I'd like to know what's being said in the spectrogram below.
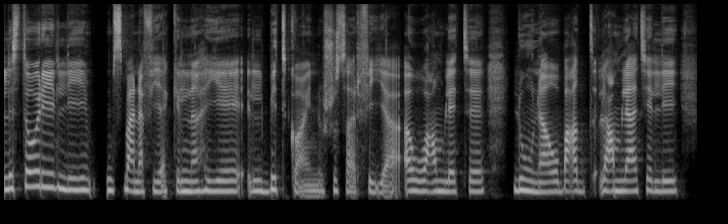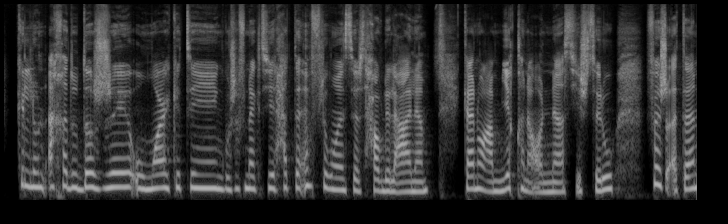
ال story اللي سمعنا فيها كلنا هي البيتكوين وشو صار فيها أو عملة لونا وبعض العملات اللي كلهم أخذوا ضجة و marketing وشفنا كتير حتى influencers حول العالم كانوا عم يقنعوا الناس يشتروا. فجأة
